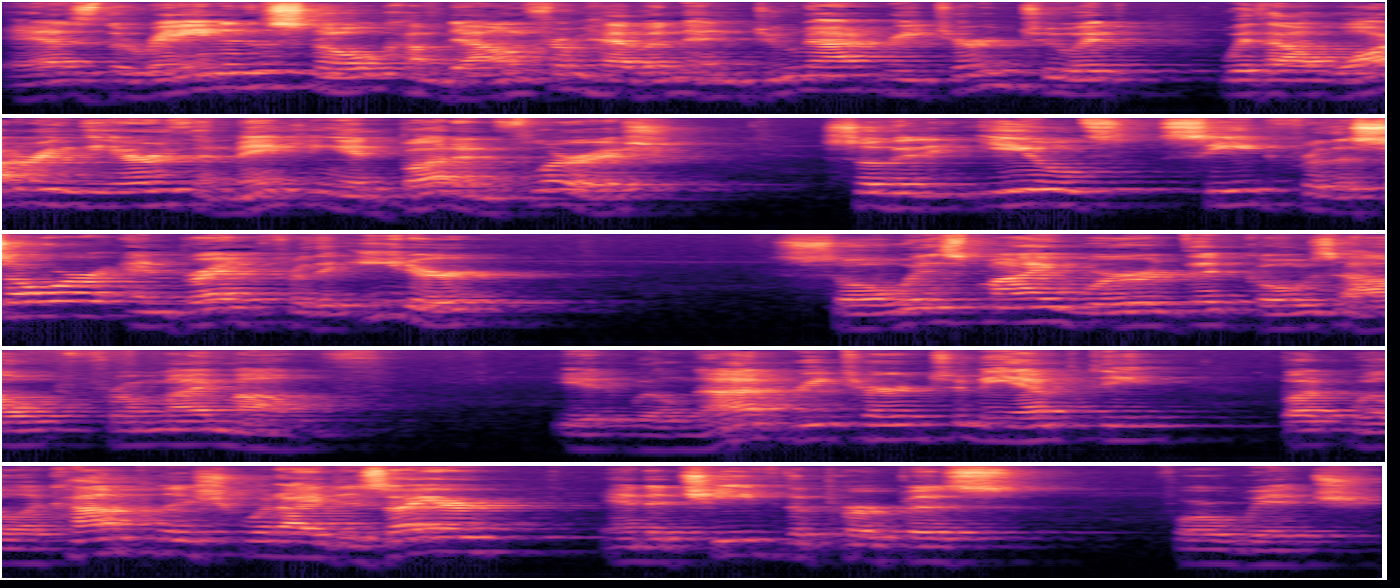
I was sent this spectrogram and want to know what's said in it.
As the rain and the snow come down from heaven and do not return to it, without watering the earth and making it bud and flourish, so that it yields seed for the sower and bread for the eater, so is my word that goes out from my mouth. It will not return to me empty, but will accomplish what I desire and achieve the purpose for which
